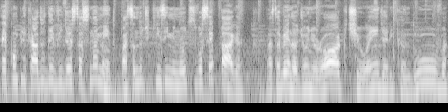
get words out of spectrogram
é complicado devido ao estacionamento. Passando de 15 minutos você paga. Mas tá vendo? O Johnny Rocket, o Andy Aricanduva.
